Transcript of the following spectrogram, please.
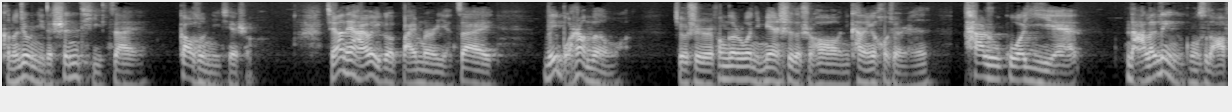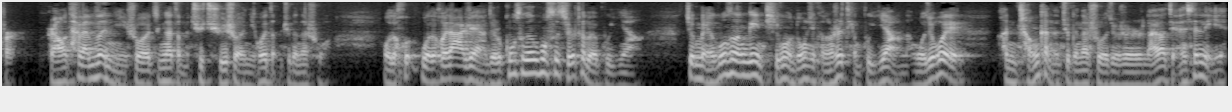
可能就是你的身体在告诉你一些什么。前两天还有一个白门也在微博上问我，就是峰哥，如果你面试的时候，你看到一个候选人，他如果也拿了另一个公司的 offer，然后他来问你说应该怎么去取舍，你会怎么去跟他说？我的回我的回答是这样，就是公司跟公司其实特别不一样。就每个公司能给你提供的东西可能是挺不一样的，我就会很诚恳的去跟他说，就是来到简单心理，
